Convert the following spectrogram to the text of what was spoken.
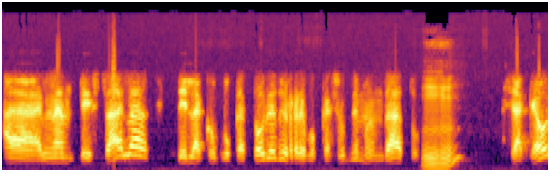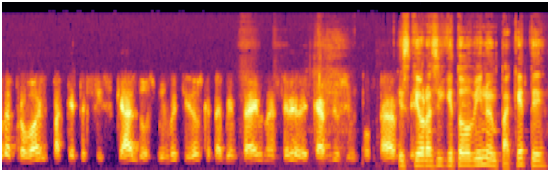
a la antesala de la convocatoria de revocación de mandato. Se acaba de aprobar el paquete fiscal 2022 que también trae una serie de cambios importantes. Es que ahora sí que todo vino en paquete.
